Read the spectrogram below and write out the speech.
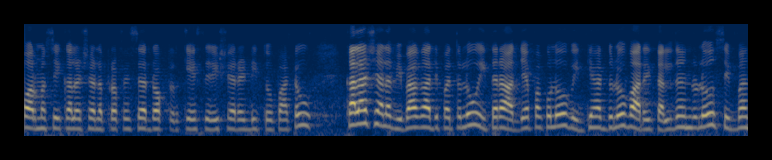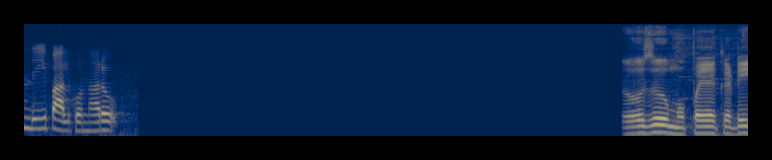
pharmacy కళాశాల ప్రొఫెసర్ డాక్టర్ కె శిరీషారెడ్డితో పాటు కళాశాల విభాగాధిపతులు ఇతర అధ్యాపకులు విద్యార్థులు వారి తల్లిదండ్రులు సిబ్బంది పాల్గొన్నారు. రోజు ముప్పై ఒకటి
